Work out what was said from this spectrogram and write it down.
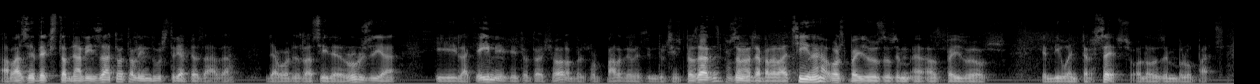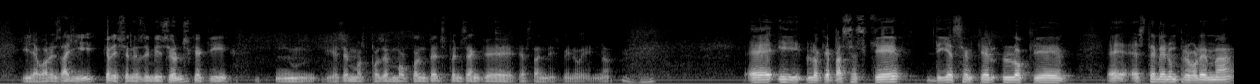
a base d'externalitzar tota la indústria pesada. Llavors, la siderúrgia, i la química i tot això, doncs, part de les indústries pesades, doncs han anat a parar a la Xina o als països, als països que en diuen tercers o no desenvolupats. I llavors allí creixen les emissions que aquí, mm, diguéssim, ens posem molt contents pensant que, que estan disminuint, no? Uh -huh. eh, I el que passa és que, diguéssim que el que eh, estem en un problema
